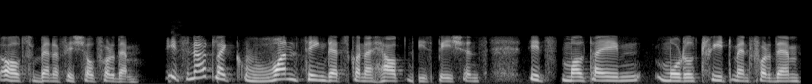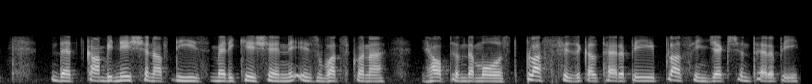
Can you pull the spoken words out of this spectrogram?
also beneficial for them. It's not like one thing that's going to help these patients. It's multimodal treatment for them. That combination of these medication is what's going to help them the most, plus physical therapy, plus injection therapy.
